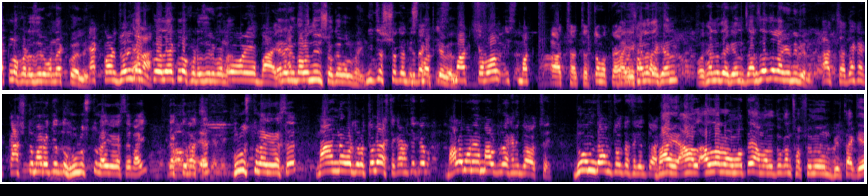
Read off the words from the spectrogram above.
এক লক্ষ টাকা জরিমানা এক কোয়ালি। এক কর জরিমানা? এক কোয়ালি এক লক্ষ টাকা জরিমানা। ওরে ভাই। এটা কিন্তু আমার নিজস্ব কেবল ভাই। নিজস্ব। স্মার্ট কেবল স্মার্ট আচ্ছা আচ্ছা চমৎকার। ভাই এখানে দেখেন ওখানে দেখেন যার যত লাগে নিবেন। আচ্ছা দেখেন কাস্টমারে কিন্তু হুলুস্থু লেগে গেছে ভাই। দেখতে পাচ্ছেন? হুলুস্থু লেগে গেছে মাল নেওয়ার জন্য চলে আসছে কারণ হচ্ছে ভালো ভালো মানের মালগুলো এখানে দেওয়া হচ্ছে। ধুমধাম চলতেছে কিন্তু ভাই আল্লাহর রহমতে আমাদের দোকান সবসময় ভিড় থাকে।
